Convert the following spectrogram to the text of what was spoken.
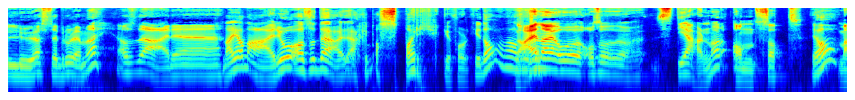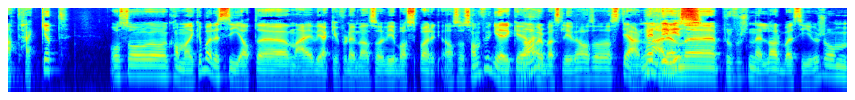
løst det problemet der. Altså, det er eh, Nei, han er jo Altså, det er, det er ikke bare å sparke folk i dag. Altså, Nei, nei, og også Stjernen har ansatt Ja. Matt Hackett. Og så kan man ikke bare si at eh, nei, vi er ikke fornøyd med det. Altså, vi bare sparker. Altså, sånn fungerer ikke Nei. arbeidslivet. Altså, Stjernen Heldigvis. er en eh, profesjonell arbeidsgiver som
